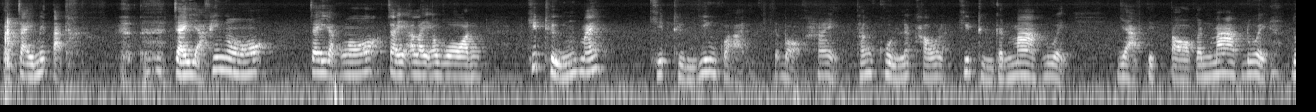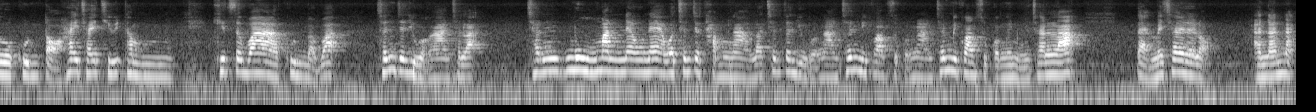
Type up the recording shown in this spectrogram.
แต่ใจไม่ตัด ใจอยากให้ง้อ ใจอยากง้อ ใจอะไรอววรคิดถึงไหม คิดถึงยิ่งกว่าอีก จะบอกให้ทั้งคุณและเขาแหละคิดถึงกันมากด้วย อยากติดต่อกันมากด้วยตัวคุณต่อให้ใช้ชีวิตทำคิดซะว่าคุณแบบว่า ฉันจะอยู่กับงานฉันละฉันมุ่งมั่นแน่วแน่ว่าฉันจะทำงานแล้วฉันจะอยู่กับงาน ฉันมีความสุขกับงาน ฉันมีความสุขกับเงินของฉันละ แต่ไม่ใช่เลยหรอก อันนั้นน่ะ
